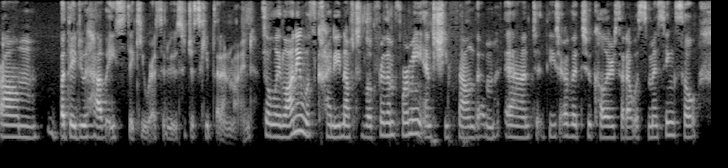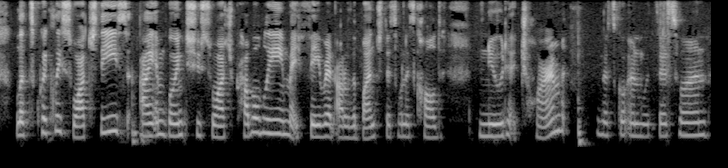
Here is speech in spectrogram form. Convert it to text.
Um, but they do have a sticky residue, so just keep that in mind. So Leilani was kind enough to look for them for me, and she found them, and these are the two colors that I was missing, so let's quickly swatch these. I am going to swatch probably my favorite out of the bunch. This one is called Nude Charm. Let's go in with this one.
